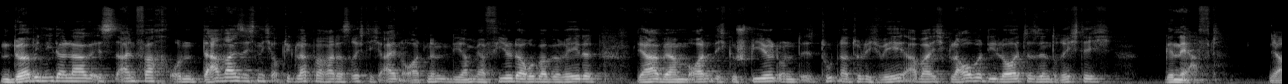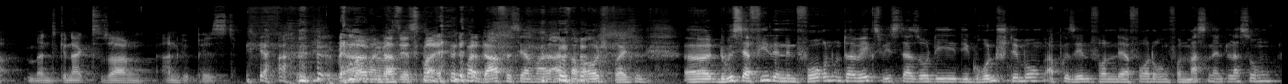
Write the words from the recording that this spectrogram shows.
eine Derby-Niederlage ist einfach und da weiß ich nicht, ob die Gladbacher das richtig einordnen. Die haben ja viel darüber geredet. Ja, wir haben ordentlich gespielt und es tut natürlich weh, aber ich glaube, die Leute sind richtig genervt. Ja, man ist geneigt zu sagen, angepisst. Ja, wenn ja, man, man, darf, jetzt mal. man darf es ja mal einfach aussprechen. Äh, du bist ja viel in den Foren unterwegs. Wie ist da so die, die Grundstimmung, abgesehen von der Forderung von Massenentlassungen?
